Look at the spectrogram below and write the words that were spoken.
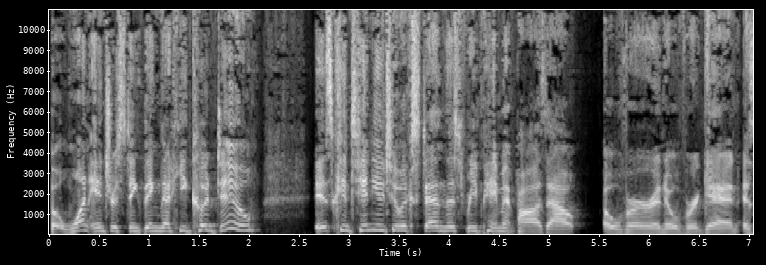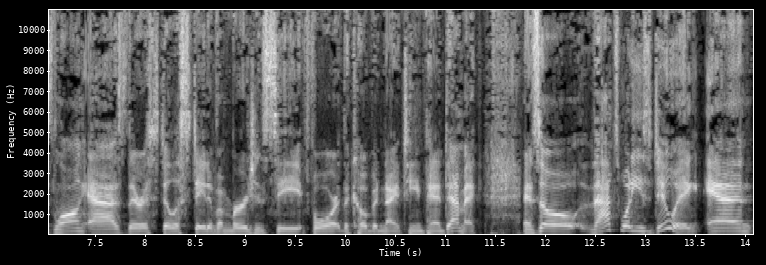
But one interesting thing that he could do is continue to extend this repayment pause out over and over again as long as there is still a state of emergency for the COVID 19 pandemic. And so that's what he's doing. And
